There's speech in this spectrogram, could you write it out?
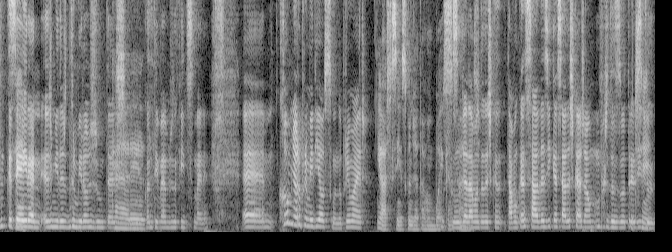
que Sim. até a Irene, as miúdas dormiram juntas quando tivemos no fim de semana. Ahm, correu melhor o primeiro dia ou o segundo? O primeiro. Eu acho que sim, o segundo já estavam bem O cansadas. segundo já estavam todas estavam cansadas e cansadas cá já umas das outras Sim. e tudo.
